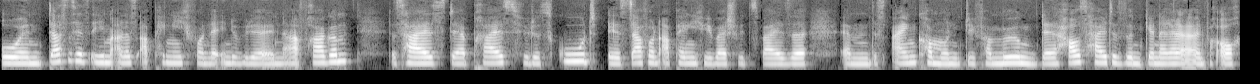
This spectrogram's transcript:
Und das ist jetzt eben alles abhängig von der individuellen Nachfrage. Das heißt, der Preis für das Gut ist davon abhängig, wie beispielsweise ähm, das Einkommen und die Vermögen der Haushalte sind. Generell einfach auch,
